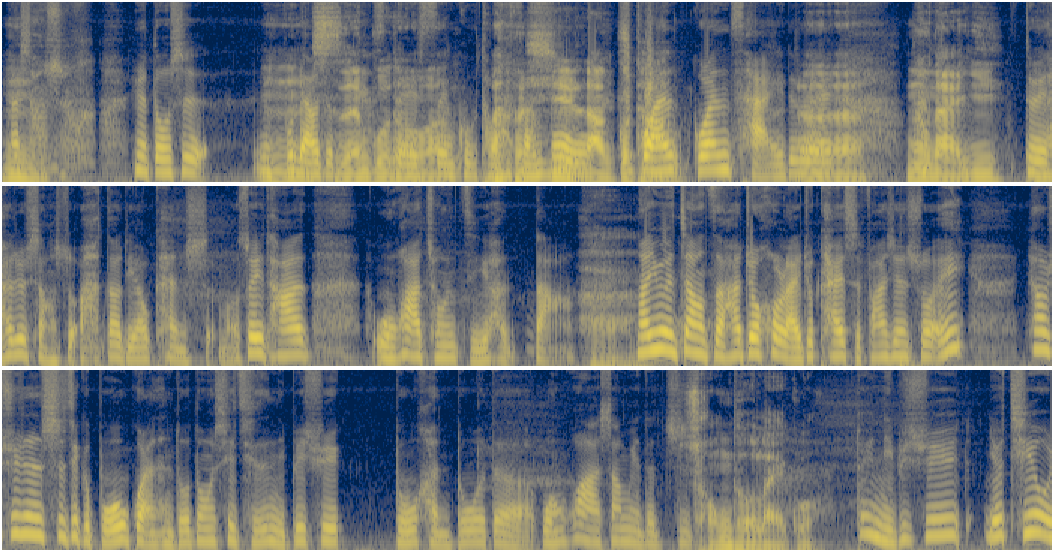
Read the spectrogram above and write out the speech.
他想说，因为都是不了解死人骨头，对，死人骨头、坟墓、棺棺材，对不对？木乃伊。对，他就想说啊，到底要看什么？所以他文化冲击很大。那因为这样子，他就后来就开始发现说，哎，要去认识这个博物馆，很多东西其实你必须。读很多的文化上面的知识，从头来过。对你必须，尤其我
